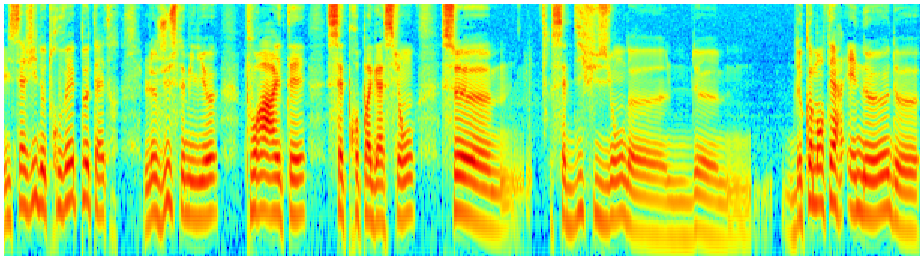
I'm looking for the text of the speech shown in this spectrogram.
Il s'agit de trouver peut-être le juste milieu pour arrêter cette propagation, cette diffusion de, commentaires haineux, de,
